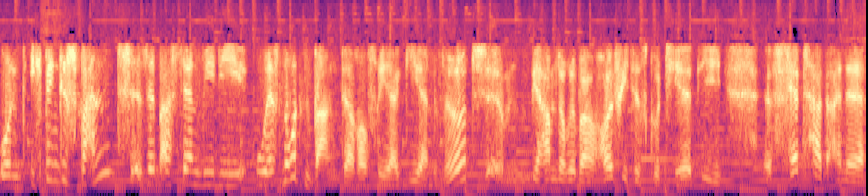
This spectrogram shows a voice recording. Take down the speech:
Und ich bin gespannt, Sebastian, wie die US-Notenbank darauf reagieren wird. Ähm, wir haben darüber häufig diskutiert. Die Fed hat eine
